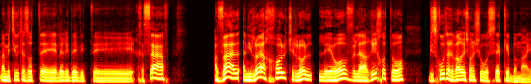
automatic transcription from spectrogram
מהמציאות הזאת אה, לארי דיוויד אה, חשף, אבל אני לא יכול שלא לאהוב ולהעריך אותו בזכות הדבר הראשון שהוא עושה כבמאי.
